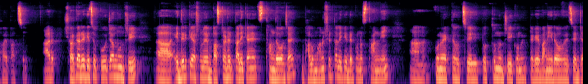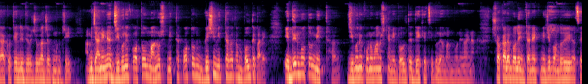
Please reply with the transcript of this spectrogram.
ভয় পাচ্ছে। আর সরকারের কিছু কোটা মন্ত্রী এদেরকে আসলে বাস্টার্ডের তালিকায় স্থান দেওয়া যায়, ভালো মানুষের তালিকায় এদের কোনো স্থান নেই। কোনো একটা হচ্ছে তথ্যমন্ত্রী, কোনো একটাকে বানিয়ে দেওয়া হয়েছে ডাক ও টেলি যোগাযোগ মন্ত্রী। আমি জানি না জীবনে কত মানুষ মিথ্যা, কত বেশি মিথ্যা কথা বলতে পারে। এদের মতো মিথ্যা জীবনে কোনো মানুষকে আমি বলতে দেখেছি বলে আমার মনে হয় না। সকালে বলে ইন্টারনেট নিজে বন্ধ হয়ে গেছে,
